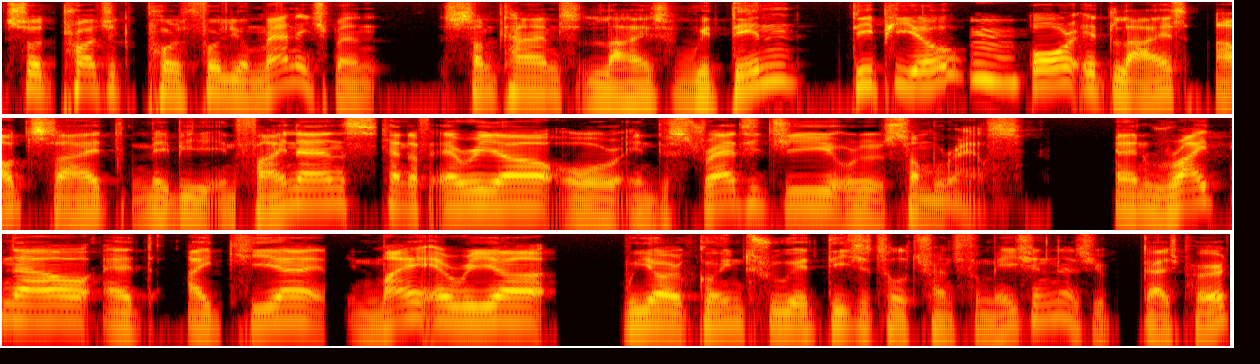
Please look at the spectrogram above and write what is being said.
So project portfolio management sometimes lies within DPO mm. or it lies outside, maybe in finance kind of area or in the strategy or somewhere else. And right now at IKEA, in my area, we are going through a digital transformation, as you guys heard.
